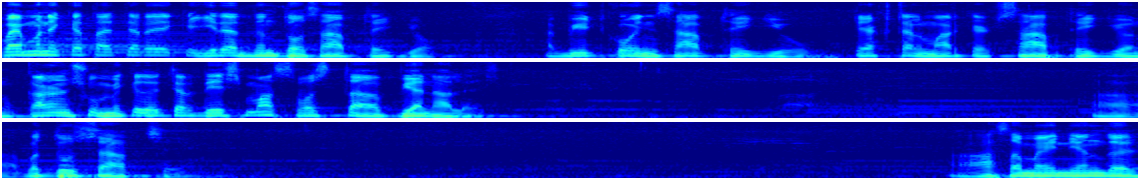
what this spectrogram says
ભાઈ મને કહેતા અત્યારે કે હીરા ધંધો સાફ થઈ ગયો. આ બિટકોઇન સાફ થઈ ગયું, ટેક્સટાઇલ માર્કેટ સાફ થઈ ગયું. કારણ શું? મેં કીધું અત્યારે દેશમાં સ્વચ્છતા અભિયાન હાલે છે. હા, બધું સાફ છે. આ સમયની અંદર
